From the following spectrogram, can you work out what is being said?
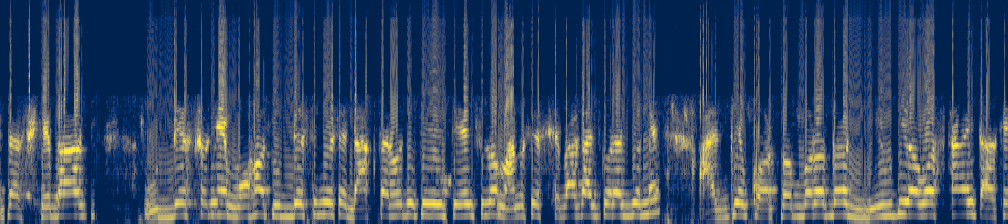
একটা সেবা উদ্দেশ্য নিয়ে, মহৎ উদ্দেশ্য নিয়ে সে ডাক্তার হতে চেয়েছিল মানুষের সেবা কাজ করার জন্য। আজকে কর্তব্যরত ডিউটি অবস্থায় তাকে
